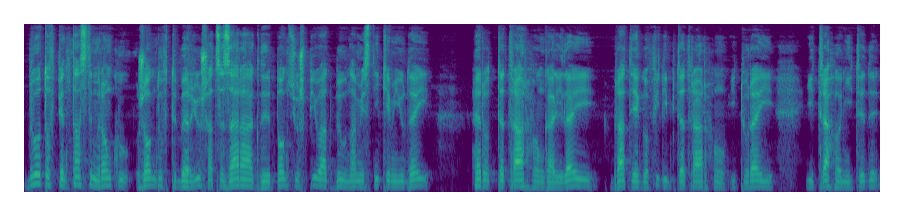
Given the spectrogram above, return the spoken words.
Było to w 15 roku rządów Tyberiusza Cezara, gdy Poncjusz Piłat był namiestnikiem Judei, Herod tetrarchą Galilei, brat jego Filip tetrarchą Iturei i Trachonitydy,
